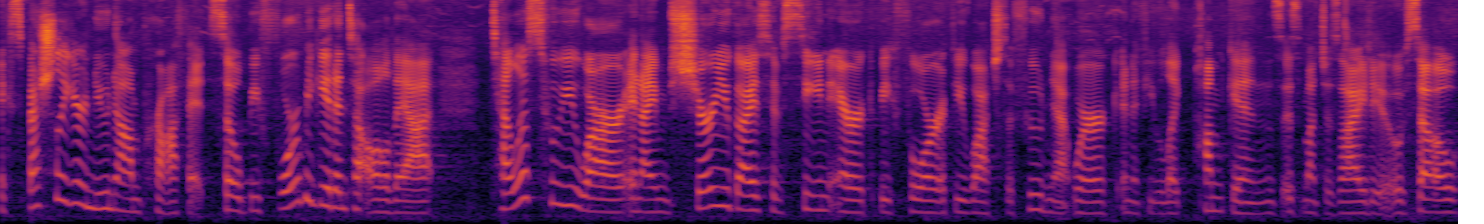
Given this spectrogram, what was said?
especially your new nonprofit. So before we get into all that, tell us who you are. And I'm sure you guys have seen Eric before if you watch the Food Network and if you like pumpkins as much as I do. So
